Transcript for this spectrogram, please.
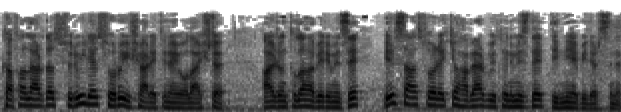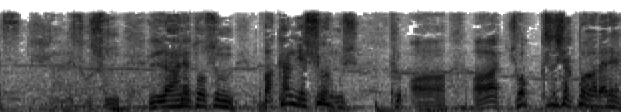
kafalarda sürüyle soru işaretine yol açtı. Ayrıntılı haberimizi bir saat sonraki haber bültenimizde dinleyebilirsiniz. Lanet olsun, lanet olsun. Bakan yaşıyormuş. Aa, aa çok kızacak bu habere.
